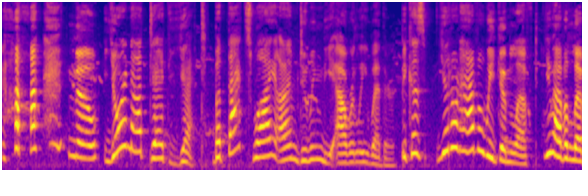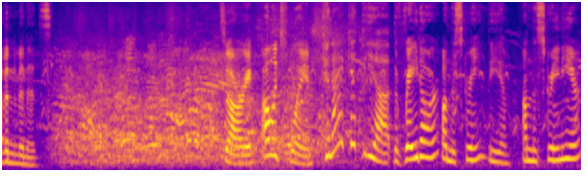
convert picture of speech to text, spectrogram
No, you're not dead yet. But that's why I'm doing the hourly weather. Because you don't have a weekend left. You have 11 minutes. Sorry, I'll explain. Can I get the uh, the radar on the screen? The um, on the screen here?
